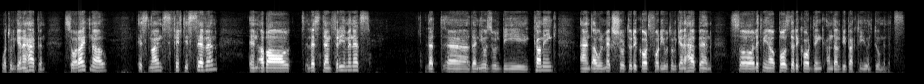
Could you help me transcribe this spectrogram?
what will gonna happen. So right now, it's 9.57. In about less than three minutes, that uh, the news will be coming and I will make sure to record for you what will gonna happen. So let me now pause the recording and I'll be back to you in two minutes.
